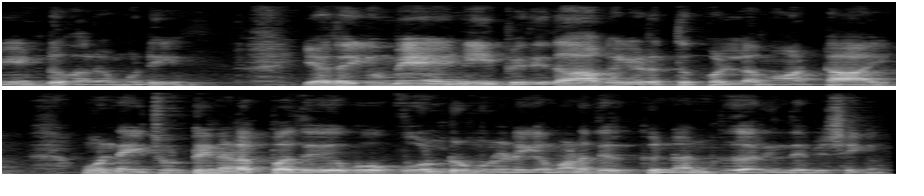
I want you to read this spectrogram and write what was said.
மீண்டு வர முடியும். எதையுமே நீ பெரிதாக எடுத்துக்கொள்ள மாட்டாய். உன்னை சுற்றி நடப்பது ஒவ்வொன்றும் உன்னுடைய மனதிற்கு நன்கு அறிந்த விஷயம்.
